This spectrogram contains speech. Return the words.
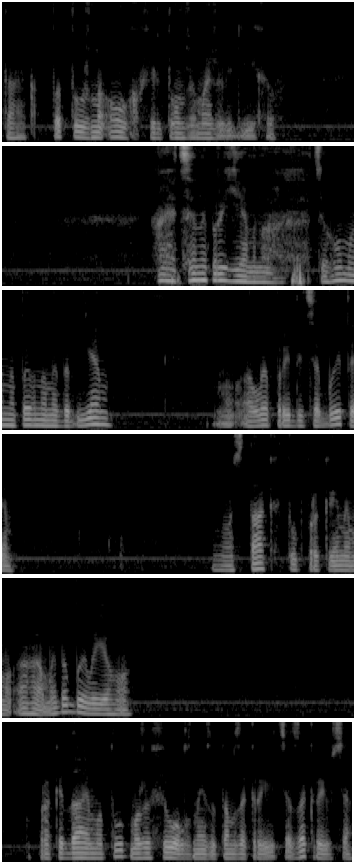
Так, потужно. Ох, фільтон вже майже від'їхав. Це неприємно. Цього ми, напевно, не доб'ємо. Ну, але прийдеться бити. Ось так тут прокинемо. Ага, ми добили його. Прокидаємо тут. Може фіол знизу там закриється. Закрився.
